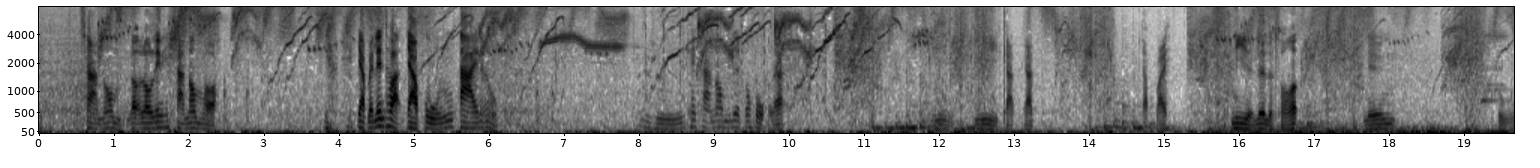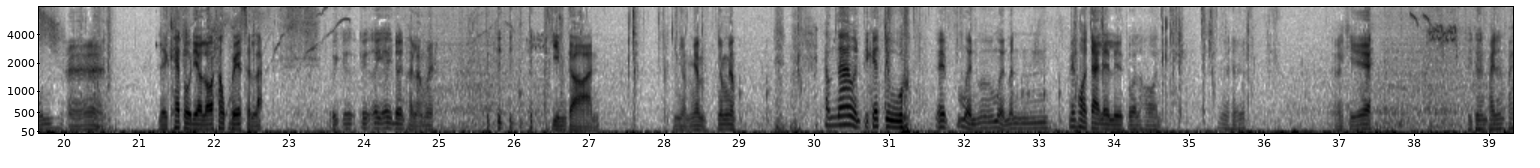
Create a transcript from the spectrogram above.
ชานอมเราเราเล่นแค่ชานอมพออย่าไปเล่นถวะจ่าฝูงต้องตายนะโอ้โหอื้อหือแค่ชานอมเลือดก็หกแล้วนี่กัดกัดจับไป นี่เลือดเหลือสองหนึ่งศูนย์อ่าเหลือแค่ตัวเดียวแล้วทำเควสเสร็จละเอ้ยเอ้ยเอ้ยเอ้ยเดินถอยหลังมาตึ๊กตึ๊กตึ๊กตึ๊กกินก่อนงำงำงำงำทำหน้าเหมือนปิกาจูเอ้ยเหมือนเหมือนมันไม่พอใจเลยเลยตัวละครโอเคไปเดินไปเดินไป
